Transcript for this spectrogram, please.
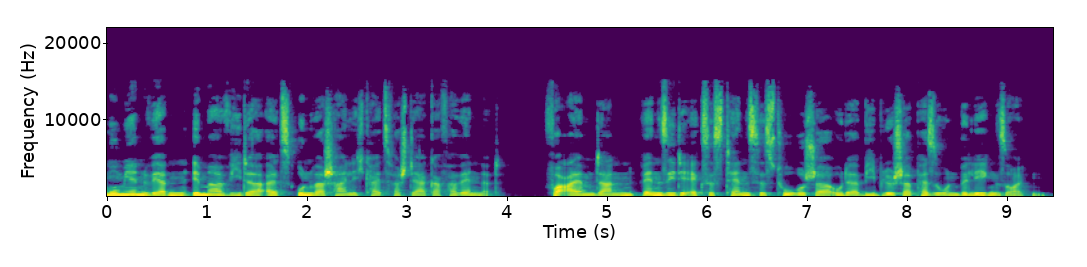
Mumien werden immer wieder als Unwahrscheinlichkeitsverstärker verwendet vor allem dann, wenn sie die Existenz historischer oder biblischer Personen belegen sollten.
